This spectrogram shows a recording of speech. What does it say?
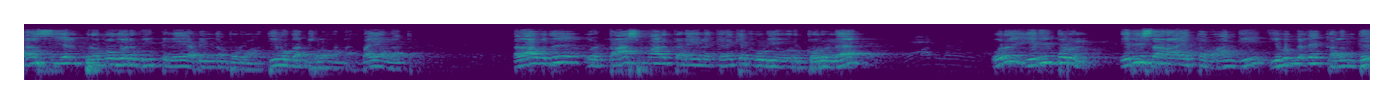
அரசியல் பிரமுகர் வீட்டிலே அப்படின்னு தான் போடுவாங்க. திமுகன்னு சொல்ல மாட்டாங்க. பயம் இல்லாத அதாவது ஒரு டாஸ்மார்க் கடையில கிடைக்கக்கூடிய ஒரு பொருளை ஒரு எரிபொருள் எரிசாராயத்தை வாங்கி இவங்களே கலந்து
